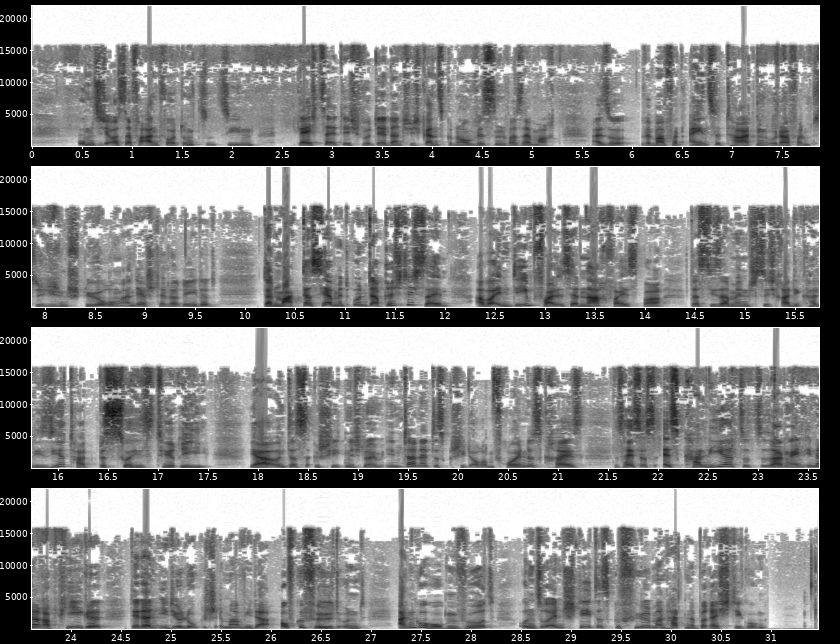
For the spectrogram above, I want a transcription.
um sich aus der Verantwortung zu ziehen. Gleichzeitig wird er natürlich ganz genau wissen, was er macht. Also wenn man von Einzeltaten oder von psychischen Störungen an der Stelle redet, dann mag das ja mitunter richtig sein. Aber in dem Fall ist ja nachweisbar, dass dieser Mensch sich radikalisiert hat bis zur Hysterie. Ja, und das geschieht nicht nur im Internet, das geschieht auch im Freundeskreis. Das heißt, es eskaliert sozusagen ein innerer Pegel, der dann ideologisch immer wieder aufgefüllt und angehoben wird. Und so entsteht das Gefühl, man hat eine Berechtigung.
